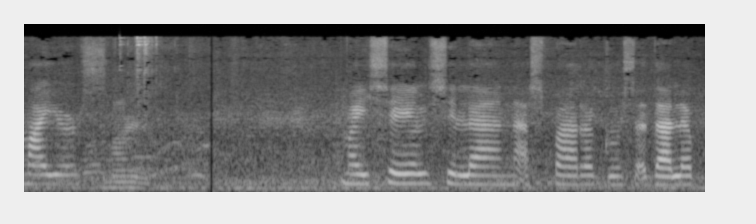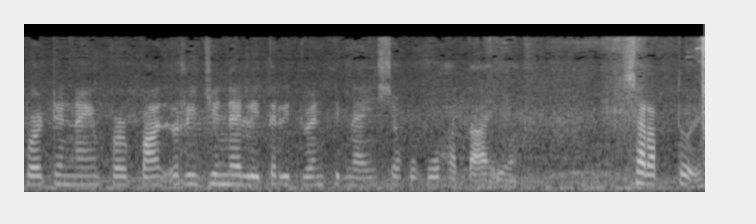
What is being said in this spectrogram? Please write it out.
Myers. My, May sale sila na asparagus $1.49 per pound. Originally $3.29 so kukuha tayo. Sarap to eh.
